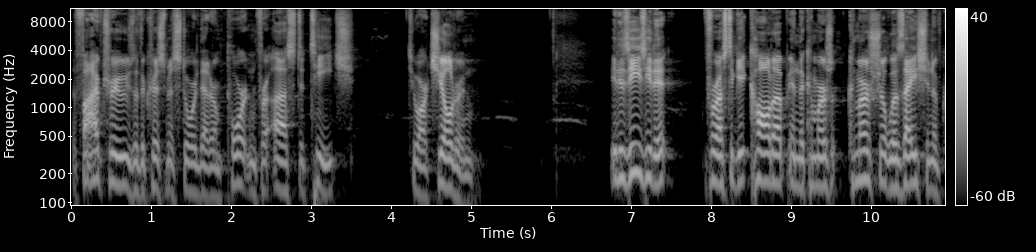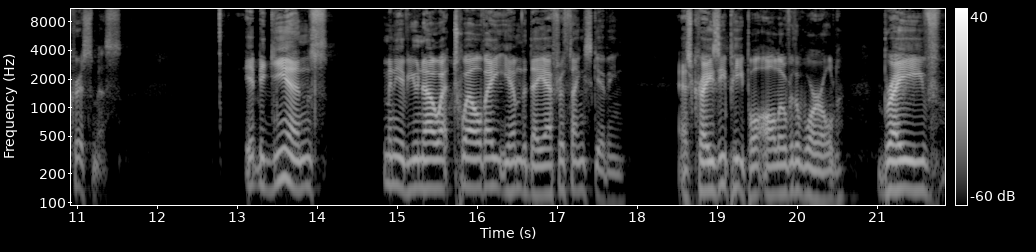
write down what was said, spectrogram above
The five truths of the Christmas story that are important for us to teach to our children. It is easy to, for us to get caught up in the commercialization of Christmas. It begins, many of you know, at 12 a.m. the day after Thanksgiving, as crazy people all over the world brave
